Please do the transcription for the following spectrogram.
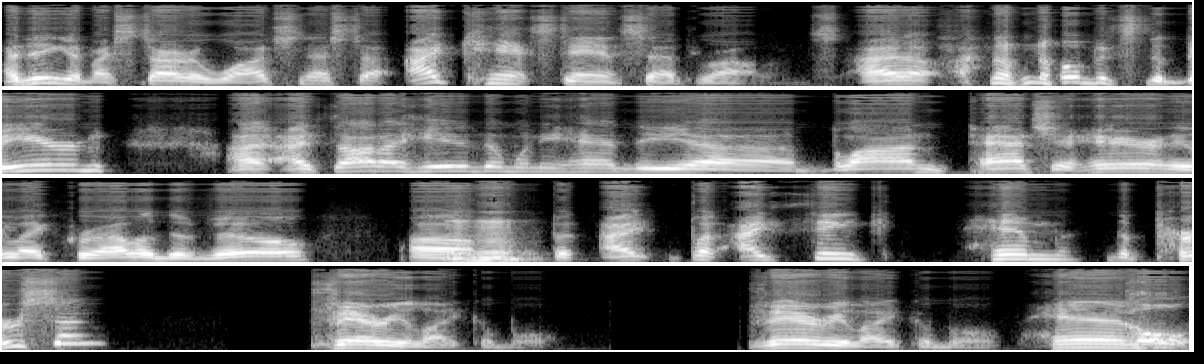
I think if I started watching that stuff, I can't stand Seth Rollins. I don't, I don't know if it's the beard. I, I thought I hated him when he had the uh, blonde patch of hair and he like Cruella de Vil. Um, mm-hmm. But I but I think him the person very likable, very likable. Him Cole,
